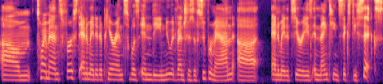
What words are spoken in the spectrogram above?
Um, Toyman's first animated appearance was in the New Adventures of Superman uh, animated series in 1966.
